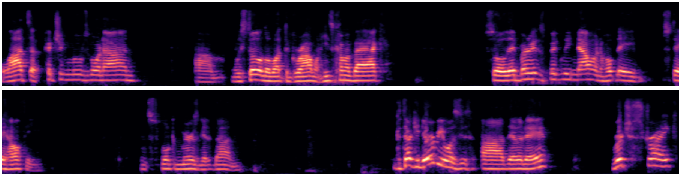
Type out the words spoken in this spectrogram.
Lots of pitching moves going on. Um, we still don't know what DeGrom when he's coming back. So they better get this big lead now and hope they stay healthy and smoke and mirrors and get it done. The Kentucky Derby was uh, the other day. Rich Strike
